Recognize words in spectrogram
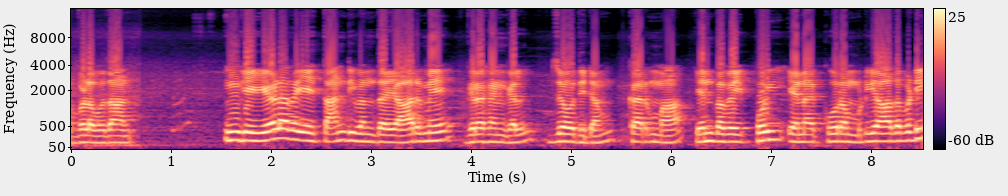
அவ்வளவுதான். இங்கே ஏழரையை தாண்டி வந்த யாருமே கிரகங்கள் ஜோதிடம் கர்மா என்பவை பொய் என கூற முடியாதபடி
